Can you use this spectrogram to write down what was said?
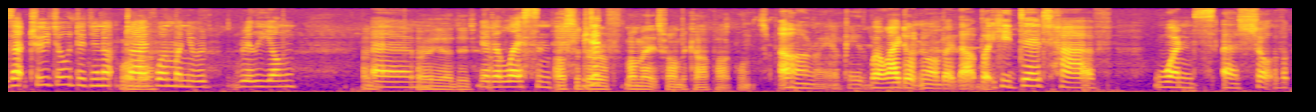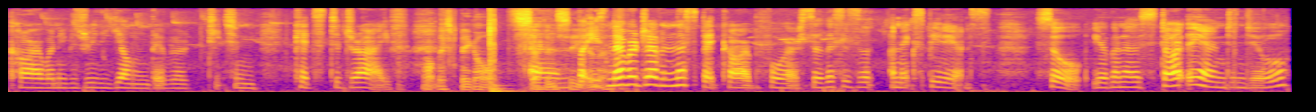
is that true, Joe? Did you not Well, drive no. one when you were really young? I, Um, oh yeah, I did. You had a lesson. I also he did- drove my mates around a car park once. Oh, right, okay. Well, I don't know about that, but he did have once a shot of a car when he was really young. They were teaching kids to drive. Not this big old seven Um, seater. but he's never driven this big car before, so this is a, an experience. So you're going to start the engine, Joe,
